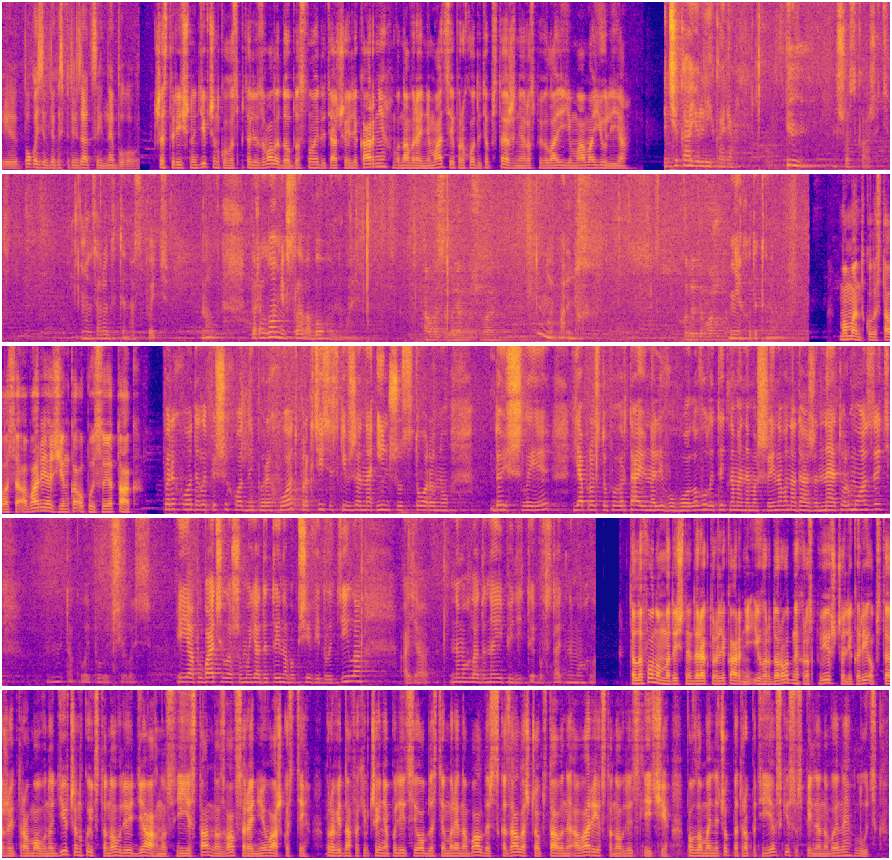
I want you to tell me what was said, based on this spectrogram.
Е, Показів для госпіталізації не було. Шестирічну дівчинку госпіталізували до обласної дитячої лікарні. Вона в реанімації проходить обстеження, розповіла її мама Юлія. Чекаю лікаря. Що скажуть? Зараз дитина спить. Ну, переломів, слава Богу, немає. А ви себе як почуваєте? Ну, нормально. Ходити можете? Ні, ходити не можу. Момент, коли сталася аварія, жінка описує так. Переходили пішохідний переход, практично вже на іншу сторону дійшли. Я просто повертаю на ліву голову, летить на мене машина, вона навіть не тормозить. Ну і так ой вийшло. І я побачила, що моя дитина взагалі відлетіла, а я не могла до неї підійти, бо встати не могла. Телефоном медичний директор лікарні Ігор Дородних розповів, що лікарі обстежують травмовану дівчинку і встановлюють діагноз. Її стан назвав середньої важкості. Провідна фахівчиня поліції області Марина Балдиш сказала, що обставини аварії встановлюють слідчі. Павло Мельничук, Петро Потієвський, Суспільне новини, Луцьк.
